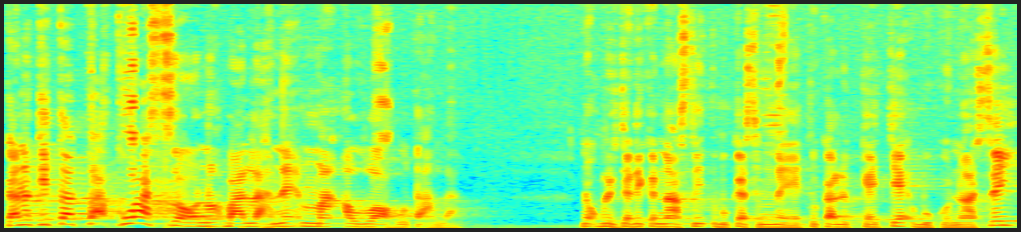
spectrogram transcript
Kerana kita tak kuasa nak balas nikmat Allah Ta'ala. Nak boleh jadi nasi tu bukan senang tu kalau kecek buku nasi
